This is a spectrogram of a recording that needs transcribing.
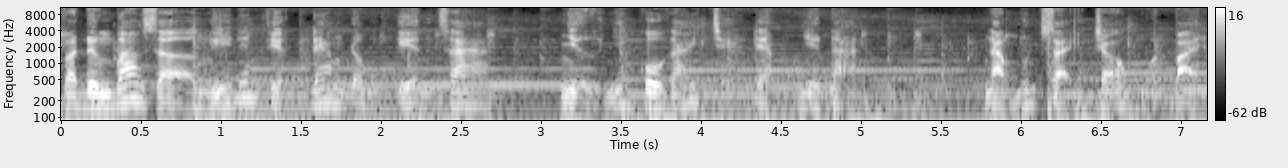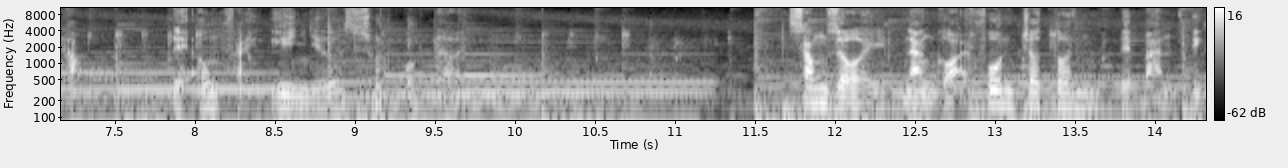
và đừng bao giờ nghĩ đến việc đem đồng tiền ra nhử những cô gái trẻ đẹp như nàng. Nàng muốn dạy cho ông một bài học để ông phải ghi nhớ suốt cuộc đời. Xong rồi, nàng gọi phone cho Tuân để bàn tính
